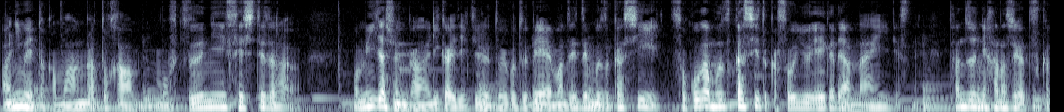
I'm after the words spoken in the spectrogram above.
アニメとか漫画とかも普通に接してたら、まあ、見た瞬間理解できるということで、まあ、全然難しいそこが難しいとかそういう映画ではないですね単純に話がつか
